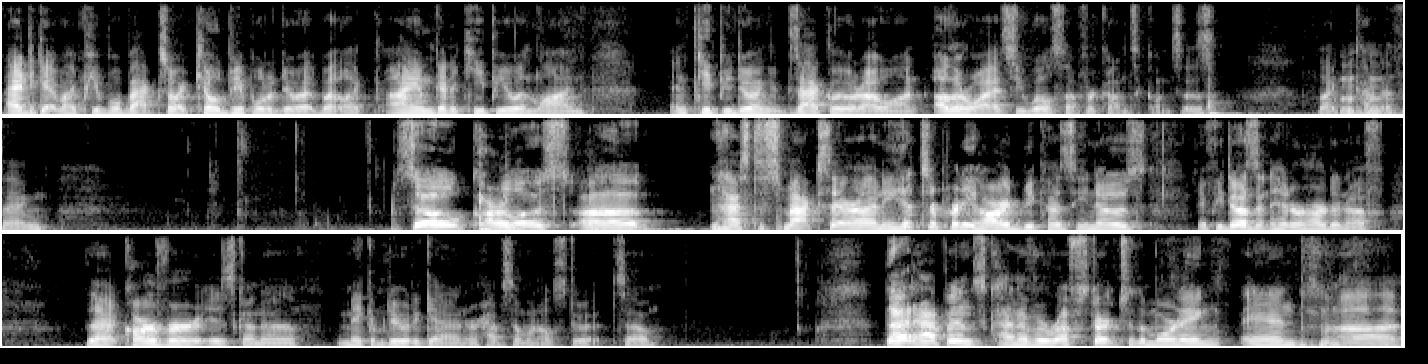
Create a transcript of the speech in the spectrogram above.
I had to get my people back, so I killed people to do it, but like I am gonna keep you in line and keep you doing exactly what I want. Otherwise, you will suffer consequences, like kind of thing. So Carlos uh, has to smack Sarah, and he hits her pretty hard because he knows if he doesn't hit her hard enough, that Carver is gonna make him do it again or have someone else do it. So that happens. Kind of a rough start to the morning, and uh,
